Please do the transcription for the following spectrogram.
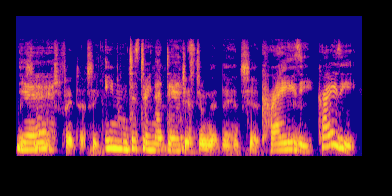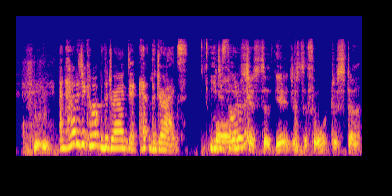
Yeah. year, which fantastic. In just doing that dance. Just doing that dance, yeah. crazy, crazy. and how did you come up with the drag? The drags? You just Well, thought of it? Just a, yeah, just a thought. Just uh,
